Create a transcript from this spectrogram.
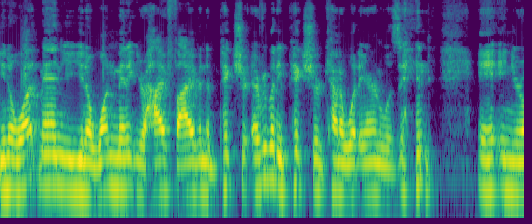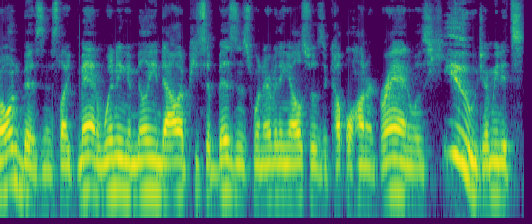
you know what, man, you, you know, one minute you're high fiving and picture everybody pictured kind of what Aaron was in, in, in your own business. Like, man, winning a million dollar piece of business when everything else was a couple hundred grand was huge. I mean, it's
